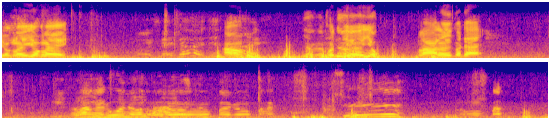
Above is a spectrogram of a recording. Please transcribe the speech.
ยกเลยยกเลยใช้ได้เนี่ยเอาคนเยอะยกปลาเลยก็ได้ระวังไอ้นู้ นเ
